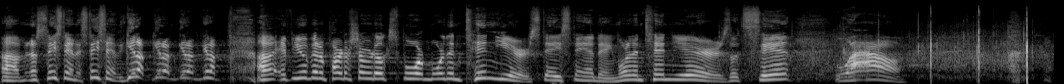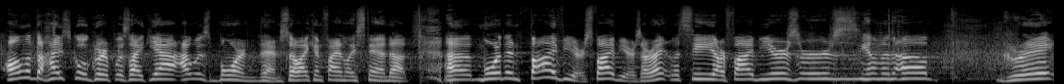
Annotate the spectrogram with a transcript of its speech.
Um, now, stay standing, stay standing. Get up, get up, get up, get up. Uh, if you have been a part of Sherwood Oaks for more than 10 years, stay standing. More than 10 years. Let's see it. Wow all of the high school group was like, Yeah, I was born then, so I can finally stand up. Uh, more than five years, five years, all right? Let's see our five yearsers coming up. Great.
